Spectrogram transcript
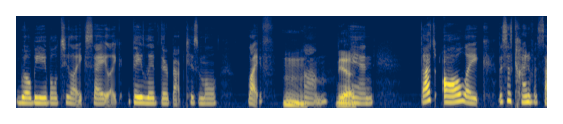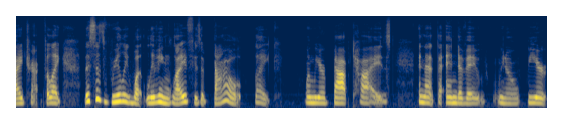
we'll be able to like say like they lived their baptismal life, Mm, um, yeah. and that's all. Like this is kind of a sidetrack, but like this is really what living life is about. Like when we are baptized, and at the end of it, you know, we are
